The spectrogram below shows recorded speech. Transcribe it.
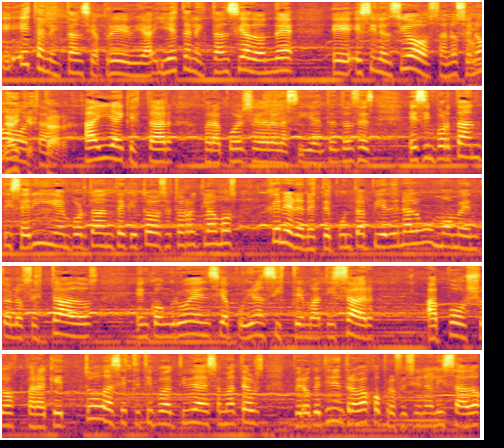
eh, esta es la instancia previa y esta es la instancia donde eh, es silenciosa, no se nota. Ahí hay que estar para poder llegar a la siguiente. Entonces es importante y sería importante que todos estos reclamos generen este puntapié de en algún momento los estados en congruencia pudieran sistematizar apoyos para que todas este tipo de actividades amateurs, pero que tienen trabajo profesionalizado,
